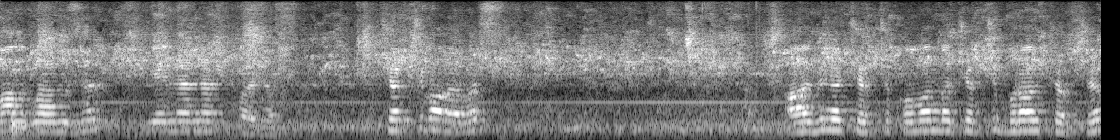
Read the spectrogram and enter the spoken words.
balıklarımızı yerlerine koyacağız. Çöpçü balığımız. Albino çöpçü, komando çöpçü, brown çöpçü.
